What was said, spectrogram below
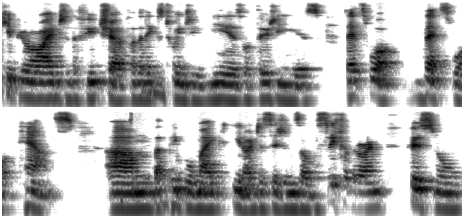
keep your eye into the future for the next twenty years or thirty years. That's what that's what counts. Um, but people make you know decisions obviously for their own personal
